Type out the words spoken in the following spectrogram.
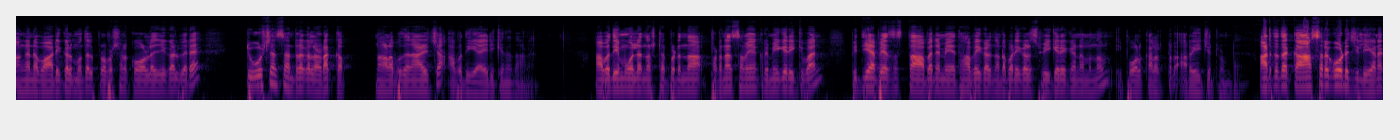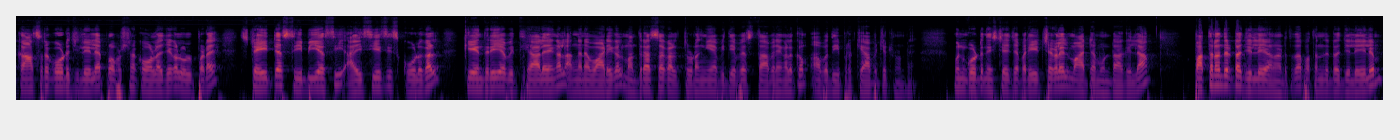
അംഗനവാടികൾ മുതൽ പ്രൊഫഷണൽ കോളേജുകൾ വരെ ട്യൂഷൻ സെന്ററുകൾ അടക്കം നാളെ ബുധനാഴ്ച അവധിയായിരിക്കുന്നതാണ്. അവധി മൂലം നഷ്ടപ്പെടുന്ന പഠന സമയം ക്രമീകരിക്കുവാൻ വിദ്യാഭ്യാസ സ്ഥാപന മേധാവികൾ നടപടികൾ സ്വീകരിക്കണമെന്നും ഇപ്പോൾ കളക്ടർ അറിയിച്ചിട്ടുണ്ട്. അടുത്തത് കാസർഗോഡ് ജില്ലയാണ്. കാസർഗോഡ് ജില്ലയിലെ പ്രൊഫഷണൽ കോളേജുകൾ ഉൾപ്പെടെ state C B S E I C S സ്കൂളുകൾ കേന്ദ്രീയ വിദ്യാലയങ്ങൾ അംഗനവാടികൾ മദ്രസകൾ തുടങ്ങിയ വിദ്യാഭ്യാസ സ്ഥാപനങ്ങൾക്കും അവധി പ്രഖ്യാപിച്ചിട്ടുണ്ട്. മുൻകൂട്ടി നിശ്ചയിച്ച പരീക്ഷകളിൽ മാറ്റമുണ്ടാകില്ല. പത്തനംതിട്ട ജില്ലയാണ് അടുത്തത്. പത്തനംതിട്ട ജില്ലയിലും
